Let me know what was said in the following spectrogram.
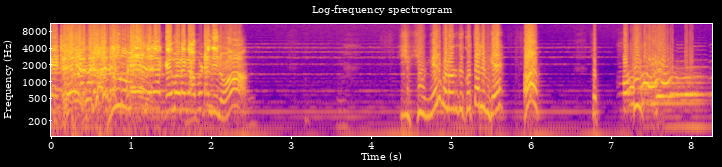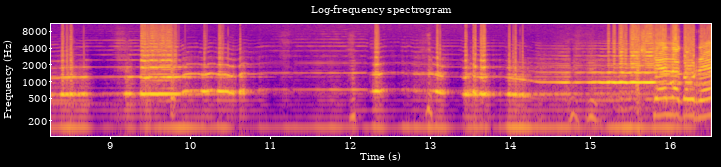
ಕೈ ಮಾಡಂಗ ಆಗ್ಬಿಟ್ಟ ನೀನು? ಏನ್ ಮಾಡೋದು ಗೊತ್ತಾ ನಿಮ್ಗೆ? ಆ? ಅಷ್ಟೇ ಅಲ್ಲ ಗೌಡ್ರೆ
